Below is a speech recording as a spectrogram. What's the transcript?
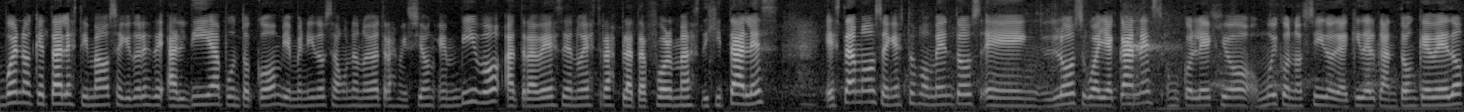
Bueno, ¿qué tal estimados seguidores de aldia.com? Bienvenidos a una nueva transmisión en vivo a través de nuestras plataformas digitales. Estamos en estos momentos en Los Guayacanes, un colegio muy conocido de aquí del Cantón Quevedo,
